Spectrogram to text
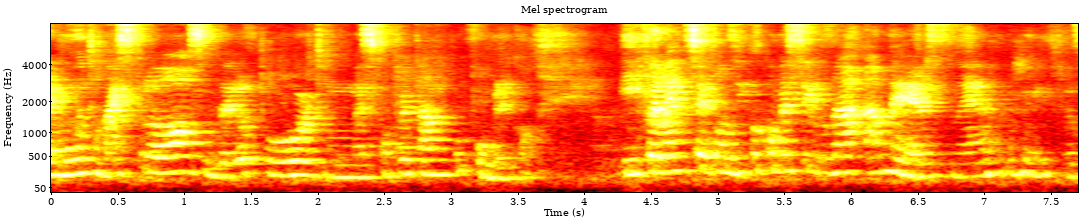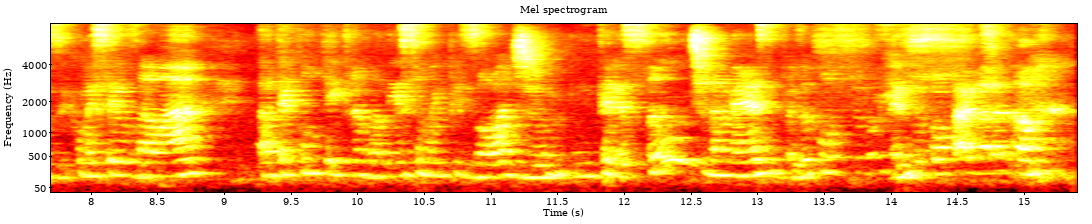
é muito mais próximo do aeroporto, mais confortável para o público. E foi lá em Sertãozinho que eu comecei a usar a MERS, né? Comecei a usar lá até contei para a Vanessa um episódio interessante da MERS, depois eu conto para vocês, não vou contar agora não.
